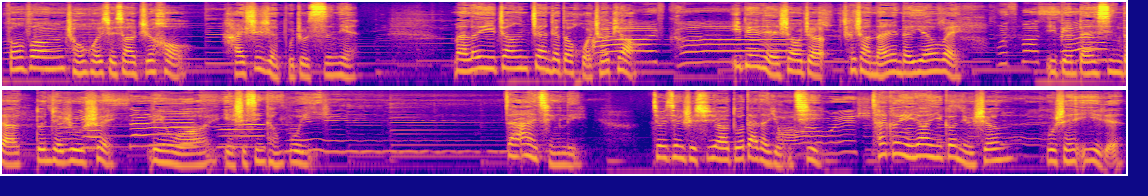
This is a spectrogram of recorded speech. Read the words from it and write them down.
芳芳重回学校之后，还是忍不住思念。买了一张站着的火车票，一边忍受着车上男人的烟味，一边担心的蹲着入睡，令我也是心疼不已。在爱情里，究竟是需要多大的勇气，才可以让一个女生孤身一人，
